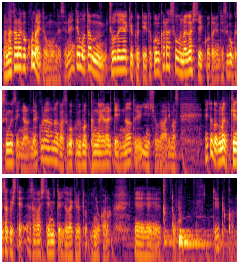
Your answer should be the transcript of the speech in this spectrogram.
まあ、なかなか来ないと思うんですよね。でも多分調剤薬局っていうところからそう流していくことによってすごくスムーズになるのでこれはなんかすごくうまく考えられているなという印象があります。えちょっとなんか検索して探してみていただけるといいのかな。えー、っと出るかな。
